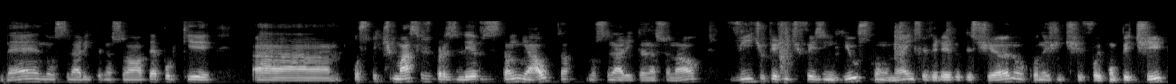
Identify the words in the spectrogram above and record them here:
né, no cenário internacional, até porque ah, os pitmasters brasileiros estão em alta no cenário internacional. Vídeo que a gente fez em Houston, né, em fevereiro deste ano, quando a gente foi competir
